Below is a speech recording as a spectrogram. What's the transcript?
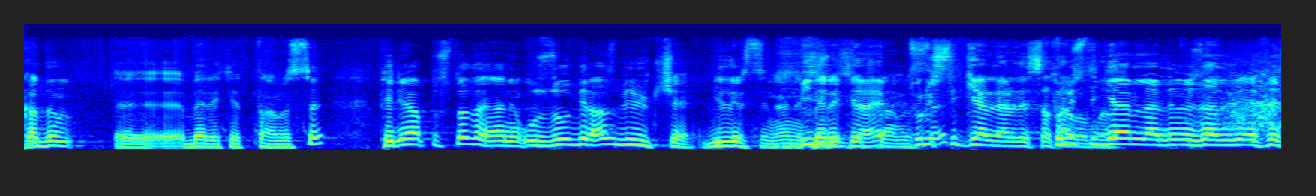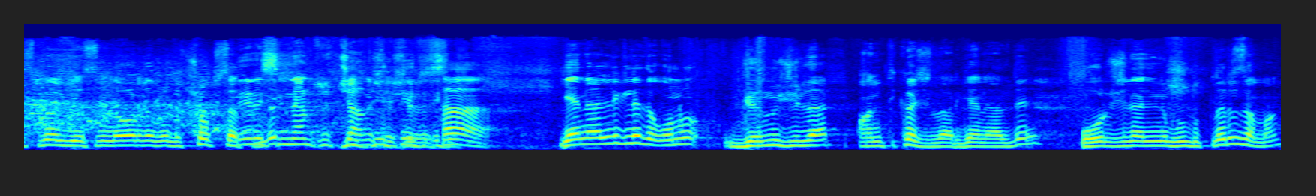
Kadın e, bereket tanrısı. Priapus'ta da yani uzuvu biraz büyükçe bilirsin hani Biliriz bereket ya hep tanrısı. turistik yerlerde satar Turistik onlar. yerlerde özellikle Efes bölgesinde orada burada çok satılır. Neresinden tutacağını şaşırırsın. Ha. Genellikle de onu gömücüler, antikacılar genelde orijinalini buldukları zaman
